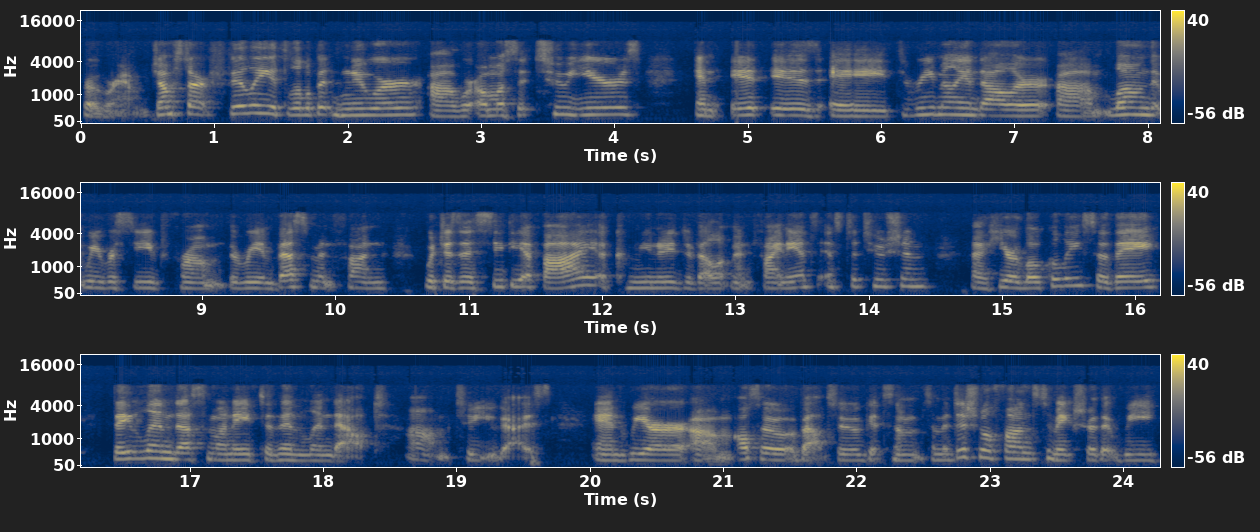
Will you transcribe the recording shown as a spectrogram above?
program. Jumpstart Philly, it's a little bit newer. Uh, we're almost at two years, and it is a $3 million um, loan that we received from the Reinvestment Fund, which is a CDFI, a community development finance institution uh, here locally. So they they lend us money to then lend out um, to you guys. And we are um, also about to get some some additional funds to make sure that we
